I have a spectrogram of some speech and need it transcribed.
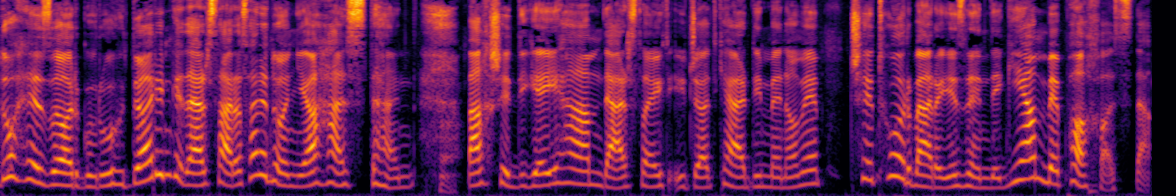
2000 گروه داریم که در سراسر دنیا هست هستند. بخش دیگه ای هم در سایت ایجاد کردیم به نام چطور برای زندگی هم به پا خواستم.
